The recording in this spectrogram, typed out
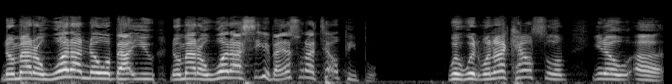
No matter what I know about you, no matter what I see about you. That's what I tell people. When, when, when I counsel them, you know, uh,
